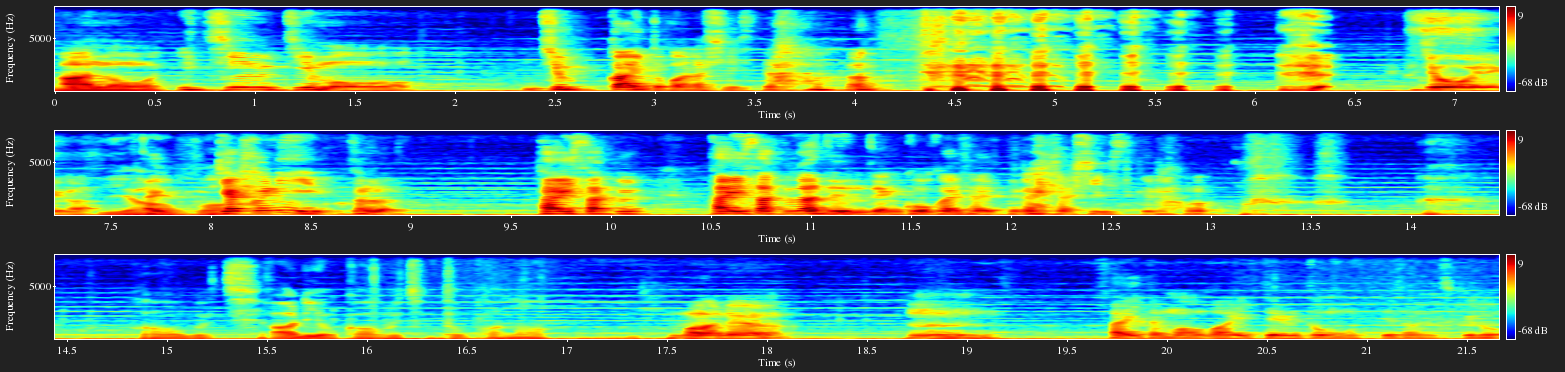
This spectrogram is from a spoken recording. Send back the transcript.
あの1日もう10回とからしいですよ。上映が。逆にその対策対策が全然公開されてないらしいですけど。川口あるよ川口とかな？まあね。うん。埼玉は湧いてると思ってたんですけど。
